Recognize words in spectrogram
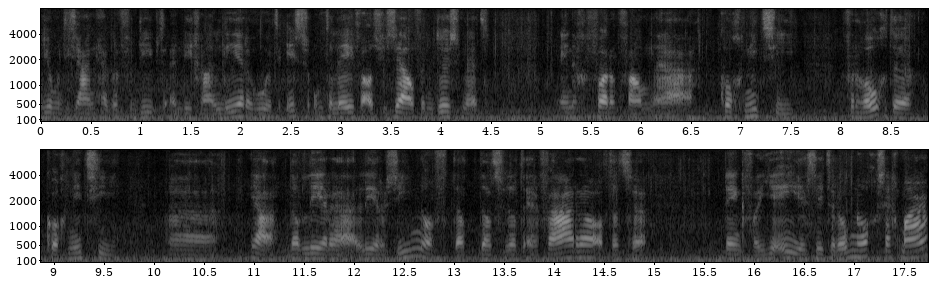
human design hebben verdiept en die gaan leren hoe het is om te leven als jezelf en dus met enige vorm van cognitie, verhoogde cognitie, ja, dat leren, leren zien of dat, dat ze dat ervaren of dat ze denk van jee, je zit er ook nog, zeg maar.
